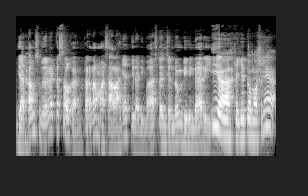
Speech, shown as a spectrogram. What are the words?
Jatam sebenarnya kesel kan karena masalahnya tidak dibahas dan cenderung dihindari. Iya, kayak gitu. Maksudnya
